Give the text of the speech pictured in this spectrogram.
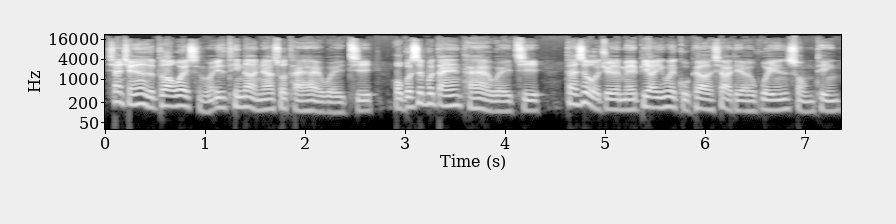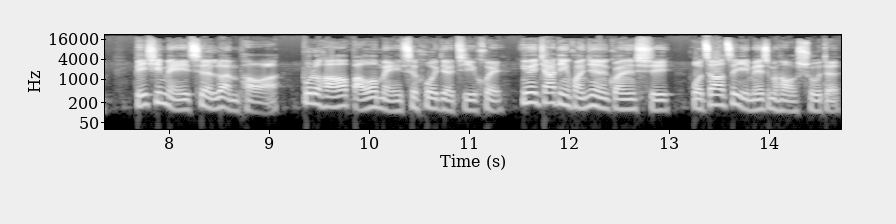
像前阵子不知道为什么一直听到人家说台海危机，我不是不担心台海危机，但是我觉得没必要因为股票的下跌而危言耸听。比起每一次的乱跑啊，不如好好把握每一次获利的机会。因为家庭环境的关系，我知道自己没什么好输的，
